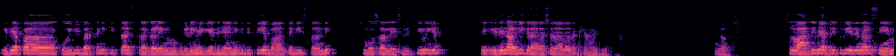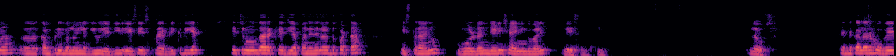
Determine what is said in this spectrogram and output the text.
ਇਹਦੇ ਆਪਾਂ ਕੋਈ ਵੀ ਵਰਕ ਨਹੀਂ ਕੀਤਾ ਇਸ ਤਰ੍ਹਾਂ ਗਲੇ ਨੂੰ। ਜਿਹੜੀ ਹੈਗੀ ਹੈ ਡਿਜ਼ਾਈਨਿੰਗ ਦਿੱਤੀ ਹੈ, ਬਾਹਾਂ ਤੇ ਵੀ ਇਸ ਤਰ੍ਹਾਂ ਦੀ ਸਮੋਸਾ ਲੇਸ ਦਿੱਤੀ ਹੋਈ ਹੈ ਤੇ ਇਹਦੇ ਨਾਲ ਵੀ ਗਰਾਰਾ ਸ਼ਰਾਰਾ ਰੱਖਿਆ ਹੋਇਆ ਜੀ ਆਪਣਾ। ਲਓ ਜੀ। ਸਲਵਾਰ ਦੀ ਫੈਬਰਿਕ ਵੀ ਇਹਦੇ ਨਾਲ ਸੇਮ ਕੰਪਨੀ ਵੱਲੋਂ ਹੀ ਲੱਗੀ ਹੋਈ ਹੈ ਜੀ। ਇਸੇ, ਇਸ ਫੈਬਰਿਕ ਦੀ ਹੈ ਤੇ ਚਨੂਨ ਦਾ ਰੱਖਿਆ ਜੀ ਆਪਾਂ ਨੇ ਇਹਦੇ ਨਾਲ ਦੁਪੱਟਾ। ਇਸ ਤਰ੍ਹਾਂ ਇਹਨੂੰ 골ਡਨ ਜਿਹੜੀ ਸ਼ਾਈਨਿੰਗ ਵਾਲੀ ਲੇਸ ਦਿੱਤੀ ਲਓ ਜੀ, ਤਿੰਨ ਕਲਰ ਹੋ ਗਏ,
